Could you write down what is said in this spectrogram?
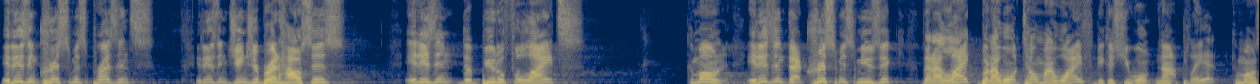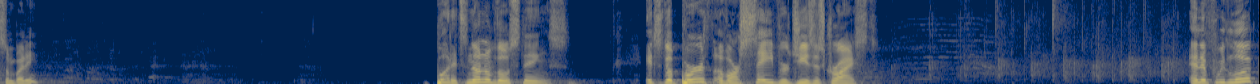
It isn't Christmas presents, it isn't gingerbread houses, it isn't the beautiful lights. Come on, it isn't that Christmas music that I like, but I won't tell my wife because she won't not play it. Come on, somebody. But it's none of those things. It's the birth of our Savior, Jesus Christ. And if we look,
